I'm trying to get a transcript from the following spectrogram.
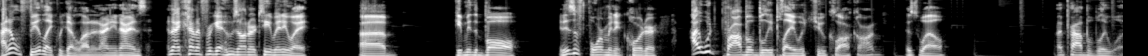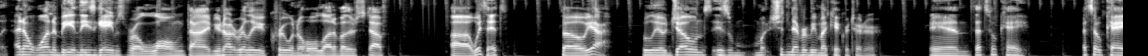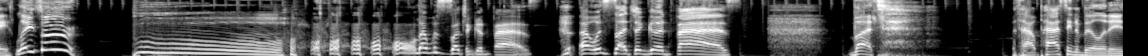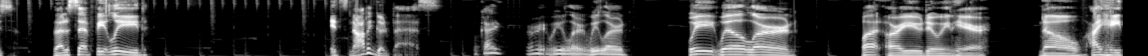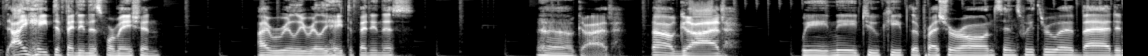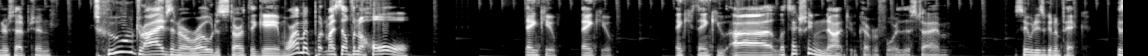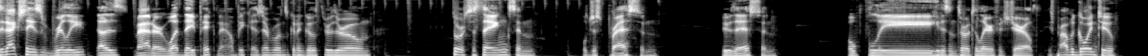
I don't feel like we got a lot of 99s. And I kind of forget who's on our team anyway. Uh, give me the ball. It is a four minute quarter. I would probably play with two clock on as well. I probably would. I don't want to be in these games for a long time. You're not really accruing a whole lot of other stuff uh, with it. So yeah, Julio Jones is should never be my kick returner, and that's okay. That's okay. Laser. Ooh, that was such a good pass. That was such a good pass. But without passing abilities, without a set feet lead, it's not a good pass. Okay. All right. We learn. We learn. We will learn. What are you doing here? No, I hate I hate defending this formation. I really, really hate defending this. Oh, God. Oh, God. We need to keep the pressure on since we threw a bad interception. Two drives in a row to start the game. Why am I putting myself in a hole? Thank you. Thank you. Thank you. Thank you. Uh, let's actually not do cover four this time. Let's see what he's going to pick. Because it actually is really does matter what they pick now because everyone's going to go through their own sorts of things and we'll just press and do this and hopefully he doesn't throw it to Larry Fitzgerald. He's probably going to.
